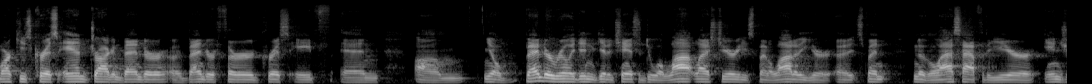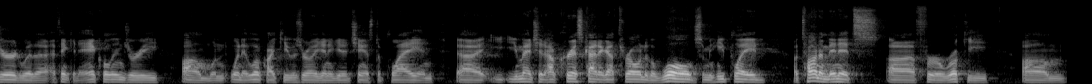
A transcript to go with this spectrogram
Marquese Chriss and Dragan Bender. Uh, Bender third, Chriss eighth, and um, you know, Bender really didn't get a chance to do a lot last year. He spent a lot of the year, uh, spent you know the last half of the year injured with a, I think an ankle injury um, when when it looked like he was really going to get a chance to play. And uh, you mentioned how Chriss kind of got thrown to the wolves. I mean, he played a ton of minutes uh, for a rookie. Um,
